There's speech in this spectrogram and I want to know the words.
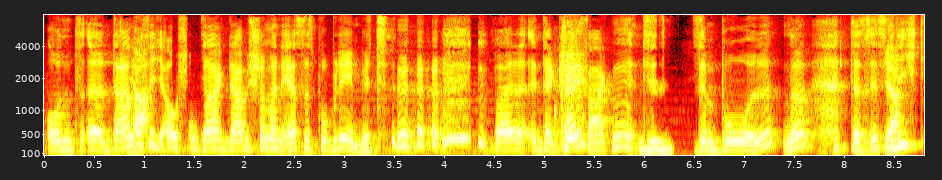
Und äh, da ja. muss ich auch schon sagen, da habe ich schon mein erstes Problem mit. Weil der okay. Greifhaken, dieses Symbol, ne? Das ist ja. nicht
